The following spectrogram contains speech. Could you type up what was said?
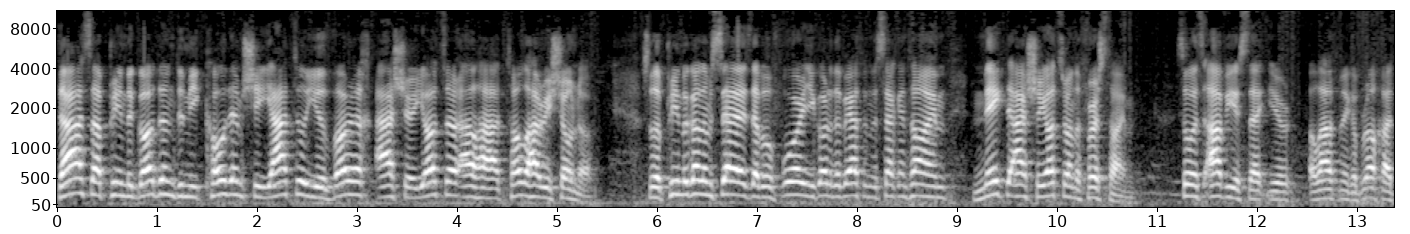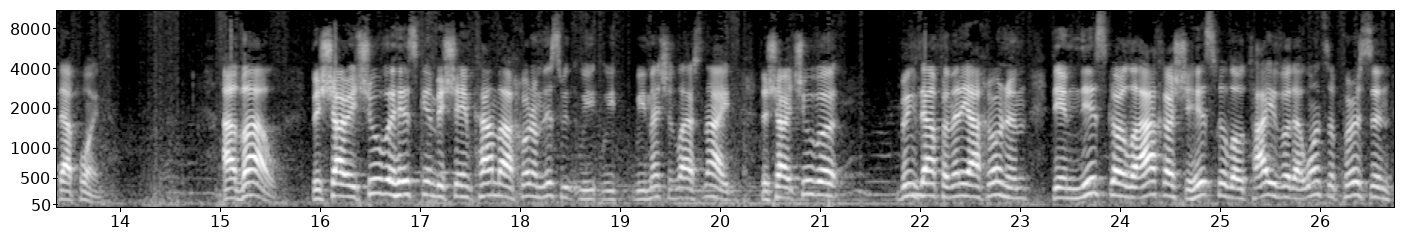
das aprim begodem demikodem sheyatil yivarech asher yotzer al ha'atol harishona. So the Pri Megadim says that before you go to the bathroom the second time, make the asher yotzer on the first time. So it's obvious that you're allowed to make a bracha at that point. Aval. B'shari tshuva hiskin b'shem kama achronim. This we, we, we, mentioned last night. The shari tshuva brings down from many achronim dim niskar la'achar shehischel lo taiva that once a person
